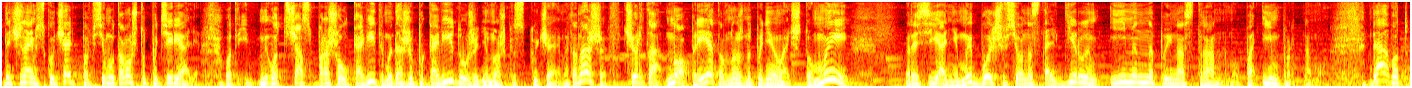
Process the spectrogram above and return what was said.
начинаем скучать по всему тому, что потеряли. Вот, вот сейчас прошел ковид, и мы даже по ковиду уже немножко скучаем. Это наша черта. Но при этом нужно понимать, что мы россияне, мы больше всего ностальгируем именно по иностранному, по импортному. Да, вот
